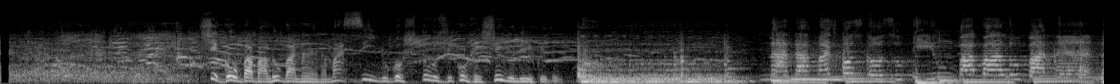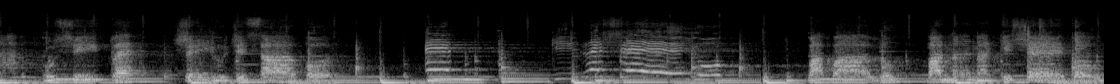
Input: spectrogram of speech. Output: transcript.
Chegou o Babalu Banana, macio, gostoso e com recheio líquido. Nada mais gostoso que um babalu banana. O chiclete cheio de sabor. É, que recheio! Babalu banana que chegou.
